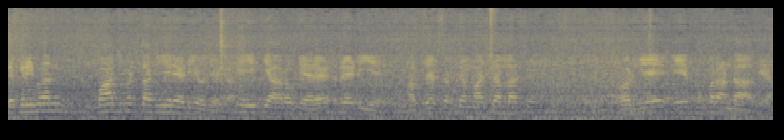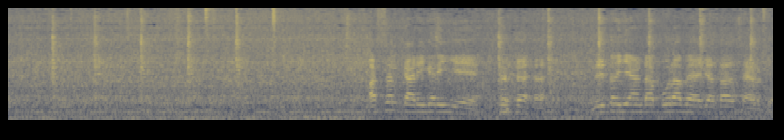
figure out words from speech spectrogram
तकरीबन पाँच मिनट तक ये रेडी हो जाएगा। यही तैयार हो गया रेडी है। आप देख सकते हो, माशाल्लाह से। और ये एक ऊपर अंडा आ गया। असल कारीगरी ये है। नहीं तो ये अंडा पूरा बह जाता है साइड को।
